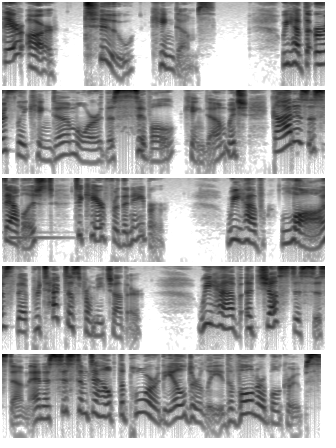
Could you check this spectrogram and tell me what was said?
There are two kingdoms. We have the earthly kingdom or the civil kingdom, which God has established to care for the neighbor. We have laws that protect us from each other. We have a justice system and a system to help the poor, the elderly, the vulnerable groups.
